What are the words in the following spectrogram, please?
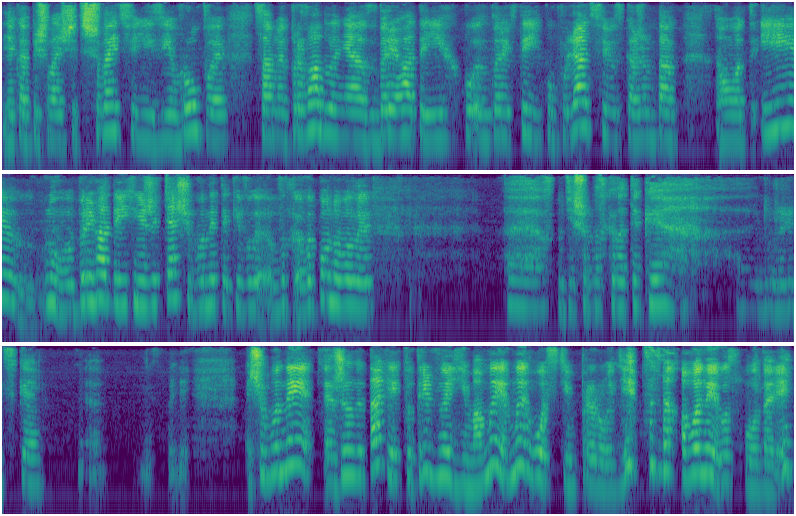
яка пішла ще з Швеції, з Європи, саме приваблення, зберігати їх, зберегти їх популяцію, скажімо так, От, і ну, зберігати їхнє життя, щоб вони таки ви- ви- виконували, е, господі, не сказати таке е, дуже людське. е, Господі. Щоб вони жили так, як потрібно їм. А ми, ми гості в природі, а вони господарі.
